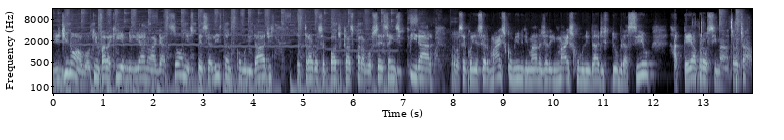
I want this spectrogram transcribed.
E de novo, quem fala aqui é Emiliano Agazzoni, especialista em comunidades. Eu trago esse podcast para você se inspirar, para você conhecer mais community manager e mais comunidades do Brasil. Até a próxima. Tchau, tchau.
